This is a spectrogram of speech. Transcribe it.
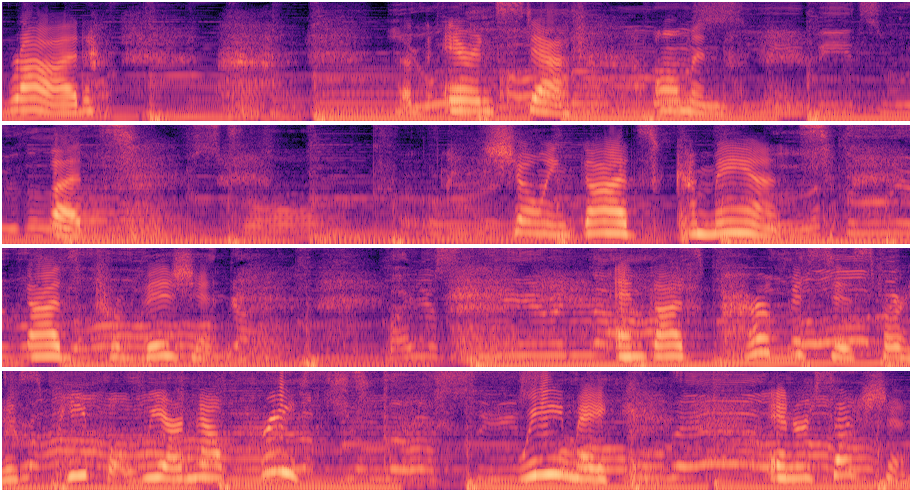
rod of Aaron's staff, almond buds, showing God's commands, God's provision, and God's purposes for his people. We are now priests. We make intercession.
